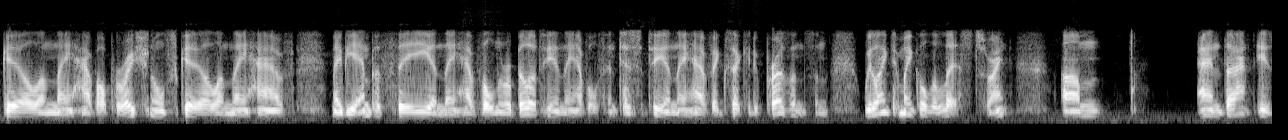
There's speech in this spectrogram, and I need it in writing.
skill, and they have operational skill, and they have maybe empathy, and they have vulnerability, and they have authenticity, and they have executive presence, and we like to make all the lists, right? Um, and that is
